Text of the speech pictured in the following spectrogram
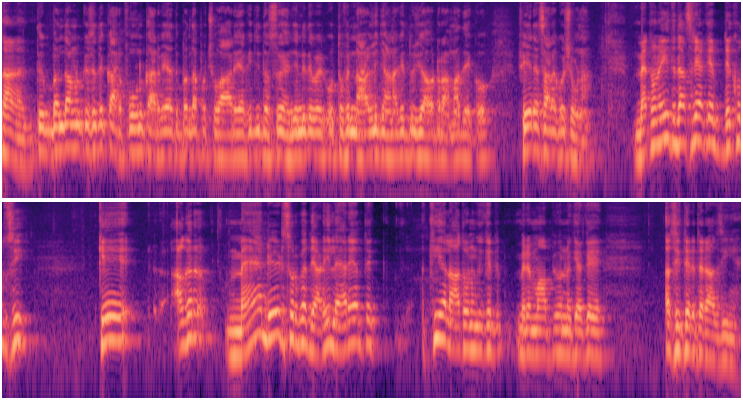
ਹਾਂ। ਤੇ ਬੰਦਾ ਹੁਣ ਕਿਸੇ ਦੇ ਘਰ ਫੋਨ ਕਰ ਰਿਹਾ ਤੇ ਬੰਦਾ ਪੁੱਛਵਾ ਰਿਹਾ ਕਿ ਜੀ ਦੱਸੋ ਇੰਜ ਨਹੀਂ ਤੇ ਉੱਥੋਂ ਫਿਰ ਨਾਲ ਨਹੀਂ ਜਾਣਾ ਕਿ ਤੁਸੀਂ ਆਓ ਡਰਾਮਾ ਦੇਖੋ। ਫਿਰ ਇਹ ਸਾਰਾ ਕੁਝ ਹੋਣਾ। ਮੈਂ ਤੁਹਾਨੂੰ ਇਹ ਤਾਂ ਦੱਸ ਰਿਹਾ ਕਿ ਦੇਖੋ ਤੁਸੀਂ ਕਿ ਅਗਰ ਮੈਂ 150 ਰੁਪਏ ਦਿਹਾੜੀ ਲੈ ਰਿਹਾ ਤੇ ਕੀ ਹਾਲਾਤ ਹੋਣਗੇ ਕਿ ਮੇਰੇ ਮਾਪਿਓ ਨੇ ਕਿਹਾ ਕਿ ਅਸੀਂ ਤੇਰੇ ਤੇ ਰਾਜ਼ੀ ਹਾਂ।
